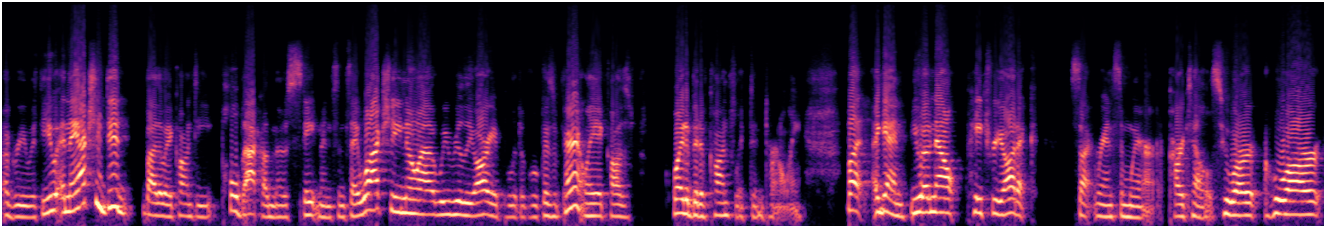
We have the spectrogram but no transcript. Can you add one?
agree with you. And they actually did, by the way, Conti pull back on those statements and say, well, actually, no, uh, we really are apolitical because apparently it caused quite a bit of conflict internally. But again, you have now patriotic ransomware cartels who are who are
